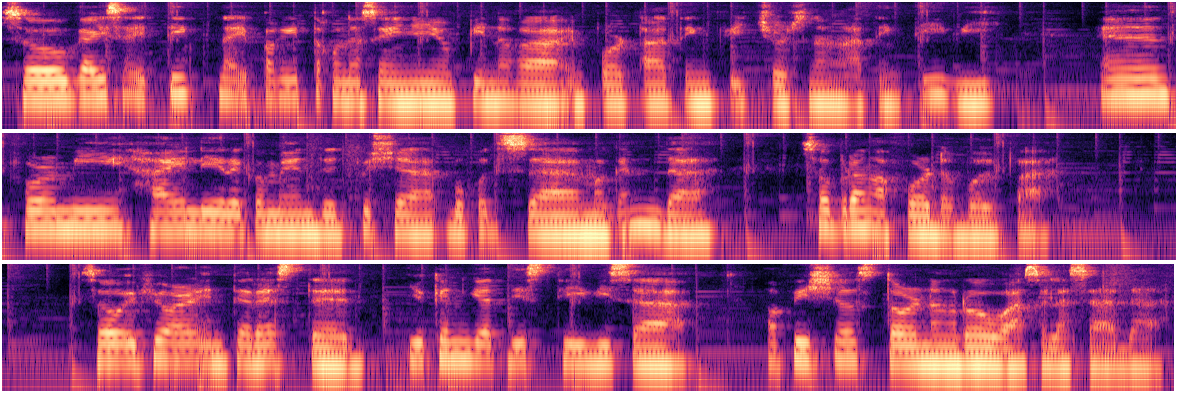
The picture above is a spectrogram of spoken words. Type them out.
So guys, I think na ipakita ko na sa inyo yung pinaka-importanting features ng ating TV. And for me, highly recommended ko siya bukod sa maganda, sobrang affordable pa. So if you are interested, you can get this TV sa official store ng ROA sa Lazada.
